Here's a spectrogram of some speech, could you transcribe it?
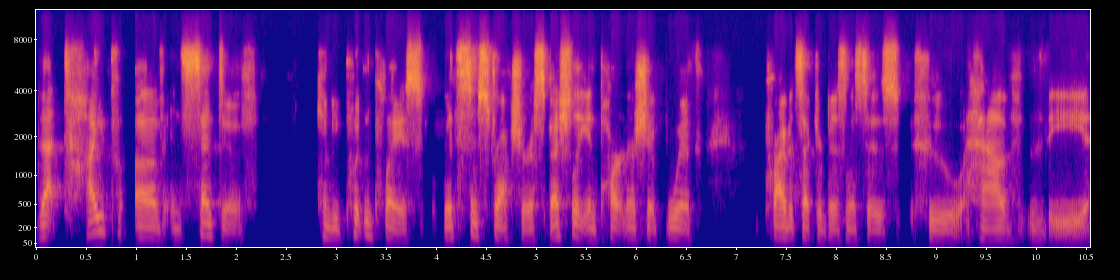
that type of incentive can be put in place with some structure, especially in partnership with private sector businesses who have the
